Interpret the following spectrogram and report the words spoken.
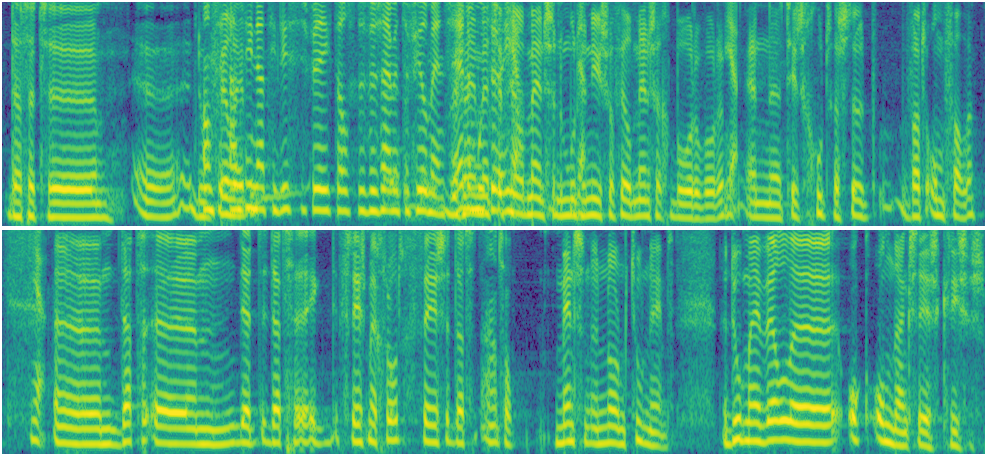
Dat het. eh, de Anti- Antinatalistisch betekent als we zijn met te veel mensen. we hè? Zijn met te veel ja. mensen, er moeten Ja. niet zoveel mensen geboren worden. Ja. En het is goed als er wat omvallen. Ja. Ehm, dat, ehm, dat, dat, eh, ik vrees met grote vrezen dat het aantal mensen enorm toeneemt. Dat doet mij wel, eh, ook ondanks deze crisis.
